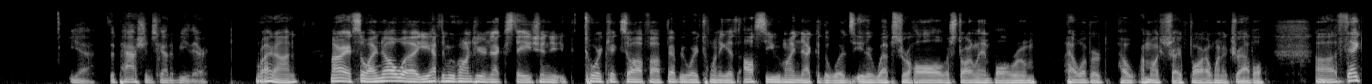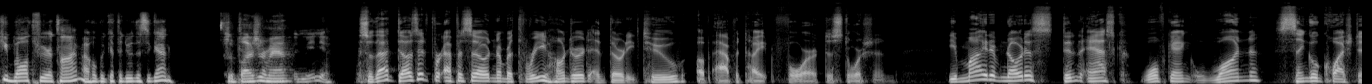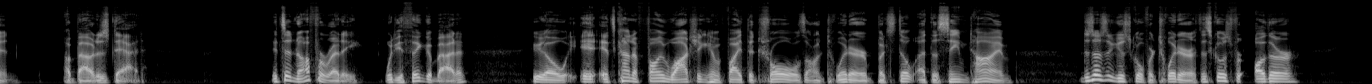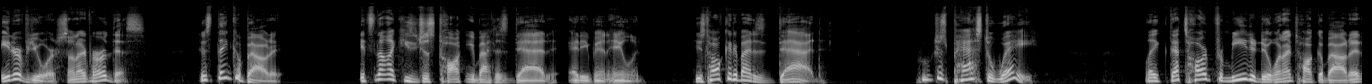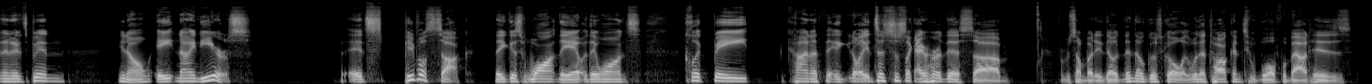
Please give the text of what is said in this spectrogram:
yeah the passion's got to be there right on all right, so I know uh, you have to move on to your next station. Tour kicks off uh, February 20th. I'll see you in my neck of the woods, either Webster Hall or Starland Ballroom, however, how, how much how far I want to travel. Uh, thank you both for your time. I hope we get to do this again. It's a pleasure, man. Good meeting you. So that does it for episode number 332 of Appetite for Distortion. You might have noticed, didn't ask Wolfgang one single question about his dad. It's enough already when you think about it. You know, it, it's kind of fun watching him fight the trolls on Twitter, but still at the same time, this doesn't just go for Twitter. This goes for other interviewers. And I've heard this. Just think about it. It's not like he's just talking about his dad, Eddie Van Halen. He's talking about his dad, who just passed away. Like, that's hard for me to do when I talk about it. And it's been, you know, eight, nine years. It's people suck. They just want, they, they want clickbait kind of thing. You know, it's just like I heard this um, from somebody. They'll, then they'll just go, when they're talking to Wolf about his,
